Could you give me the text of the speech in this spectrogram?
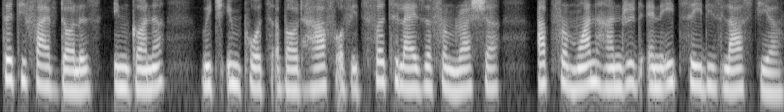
$35 in Ghana, which imports about half of its fertilizer from Russia, up from 108 cedis last year.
